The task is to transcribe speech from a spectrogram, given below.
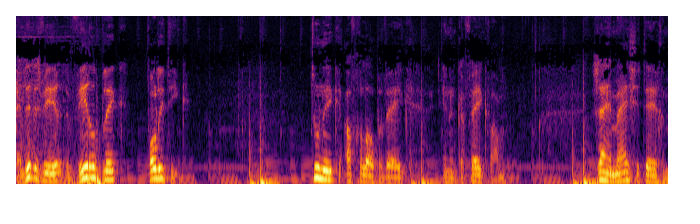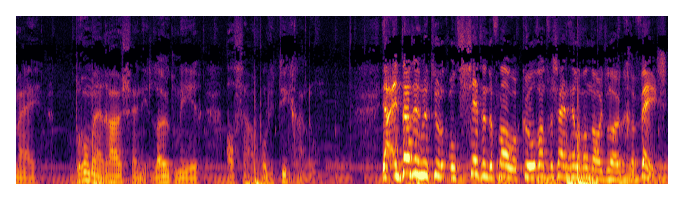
En dit is weer Wereldblik Politiek. Toen ik afgelopen week in een café kwam, zei een meisje tegen mij... Brom en ruis zijn niet leuk meer als ze aan politiek gaan doen. Ja, en dat is natuurlijk ontzettende flauwekul, want we zijn helemaal nooit leuk geweest.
